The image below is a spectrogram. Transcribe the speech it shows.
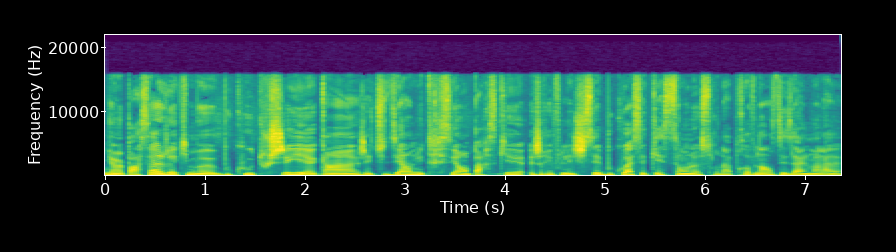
il y a un passage qui m'a beaucoup touchée euh, quand j'étudiais en nutrition parce que je réfléchissais beaucoup à cette question-là sur la provenance des aliments,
